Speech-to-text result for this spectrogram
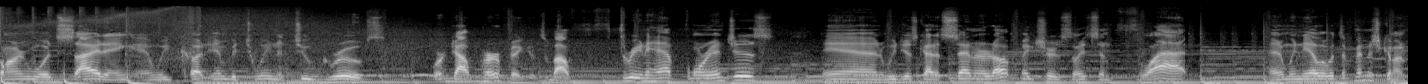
barnwood siding and we cut in between the two grooves. Worked out perfect. It's about three and a half, four inches. And we just got to center it up, make sure it's nice and flat. And we nail it with the finish gun.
